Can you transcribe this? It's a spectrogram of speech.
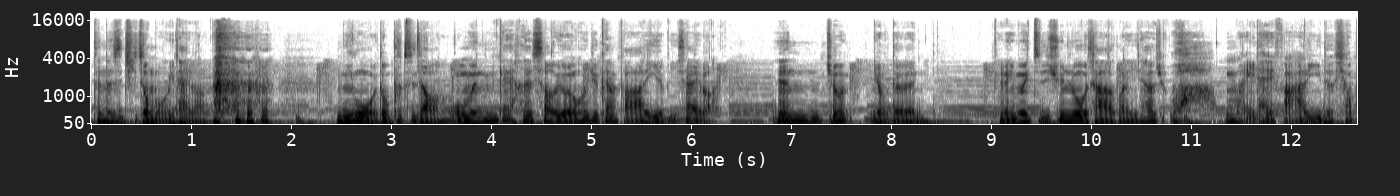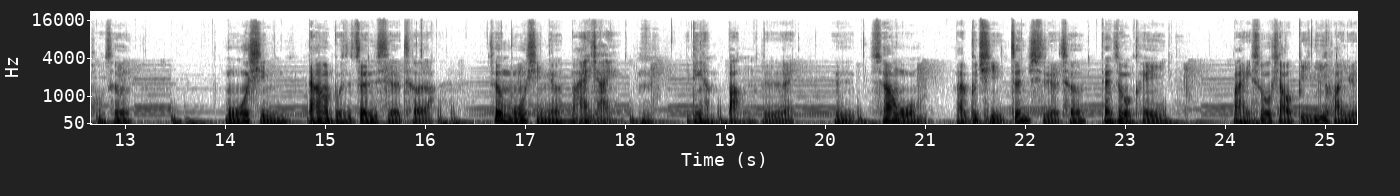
真的是其中某一台吗？你我都不知道，我们应该很少有人会去看法拉利的比赛吧？嗯就有的人可能因为资讯落差的关系，他就觉得哇，我买一台法拉利的小跑车模型，当然不是真实的车啦。这个模型呢，买起来嗯，一定很棒，对不对？嗯，虽然我。买不起真实的车，但是我可以买缩小比例还原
